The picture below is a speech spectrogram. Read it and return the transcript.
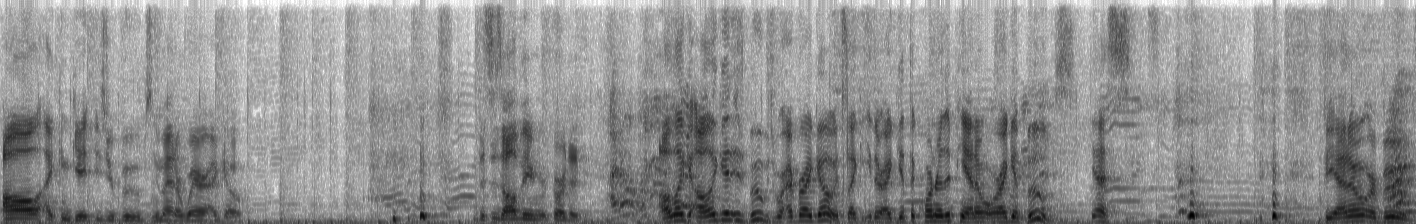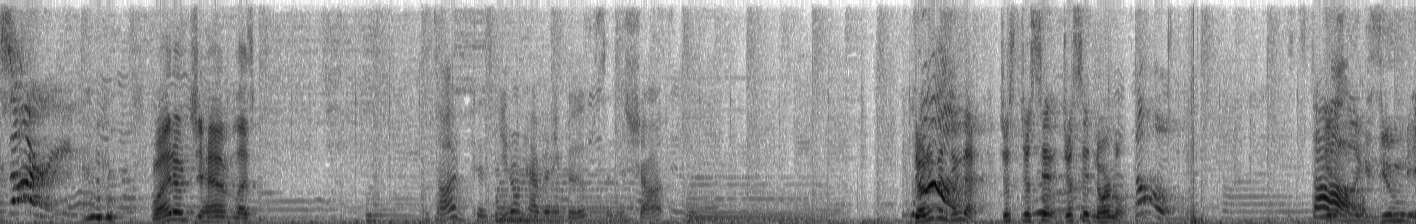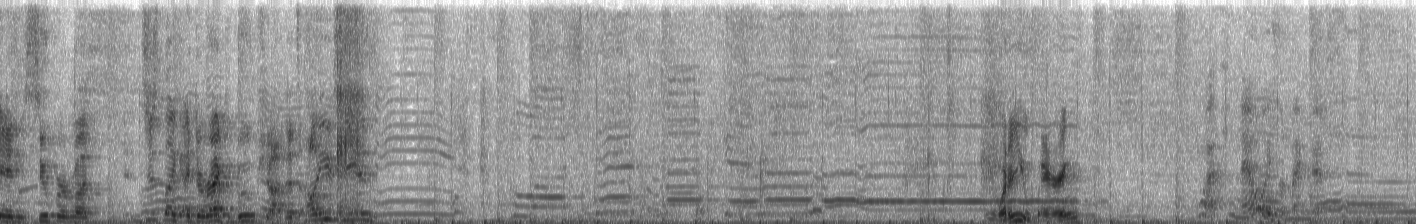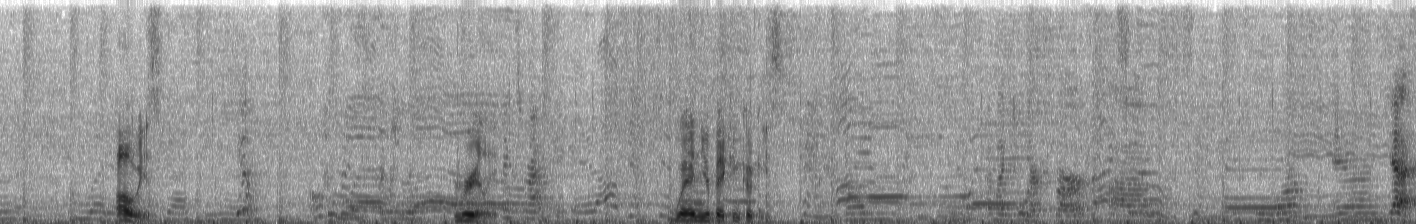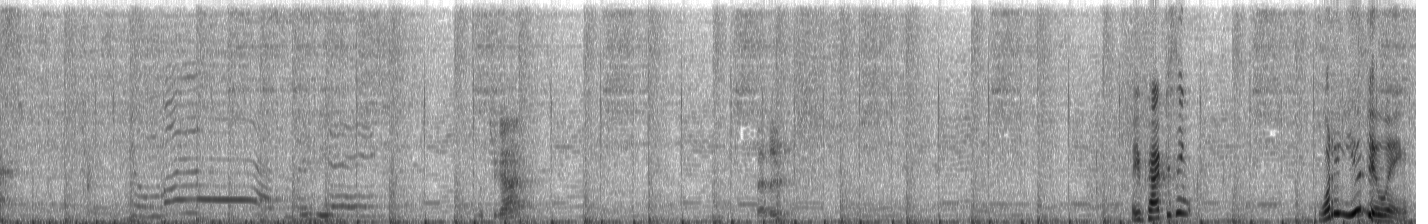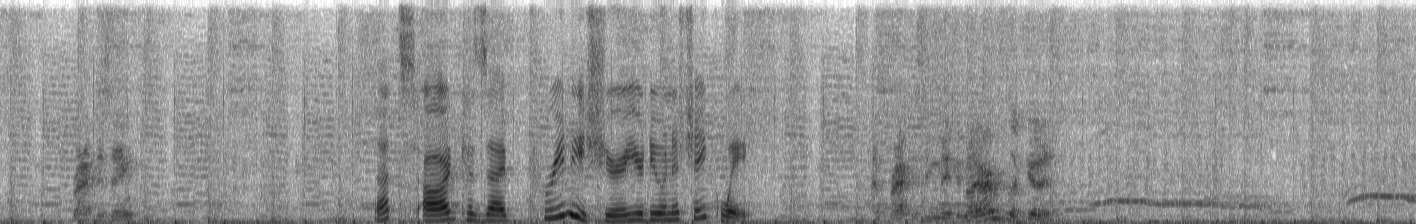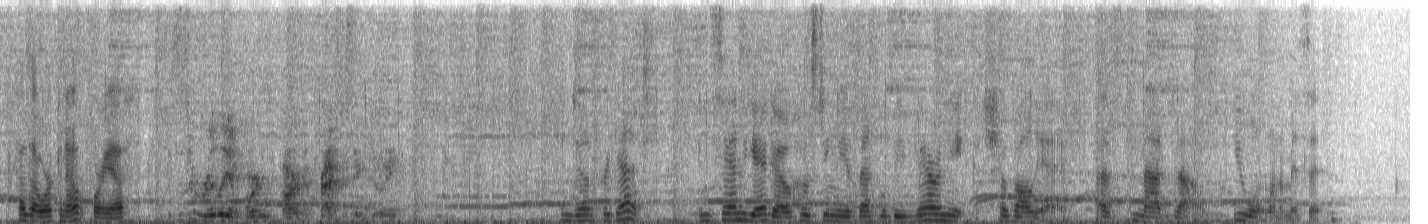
All I can get is your boobs no matter where I go. this is all being recorded. I don't. All I, all I get is boobs wherever I go. It's like either I get the corner of the piano or I get boobs. Yes. piano or boobs. sorry! Why don't you have less It's odd because you don't have any boobs in this shot. Don't even do that. Just just sit just sit normal. No! It's Stop! like zoomed in super much. It's just like a direct boob shot. That's all you see is. What are you wearing? what? I always look like this. Always. Yeah. Really. Thanks for asking. When you're baking cookies. Um, I like to wear fur. Um, warm. And yes. Maybe. What you got? Feather. Are you practicing? What are you doing? Practicing. That's odd because I'm pretty sure you're doing a shake weight. I'm practicing making my arms look good. How's that working out for you? This is a really important part of practicing, Joey. And don't forget, in San Diego, hosting the event will be Veronique Chevalier as Mad Val. You won't want to miss it.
